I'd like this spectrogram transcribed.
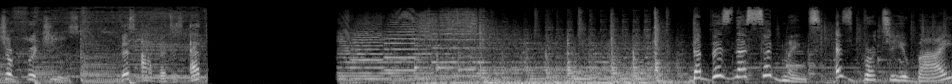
Natural fruit juice. This advert is at The business segment is brought to you by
